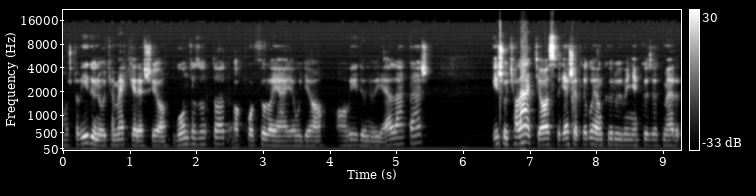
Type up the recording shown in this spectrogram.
Most a védőnő, hogyha megkeresi a gondozottat, akkor fölajánlja ugye a, a védőnői ellátást, és hogyha látja azt, hogy esetleg olyan körülmények között, mert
